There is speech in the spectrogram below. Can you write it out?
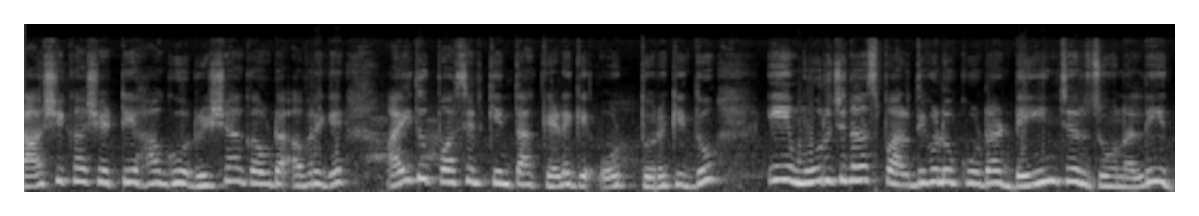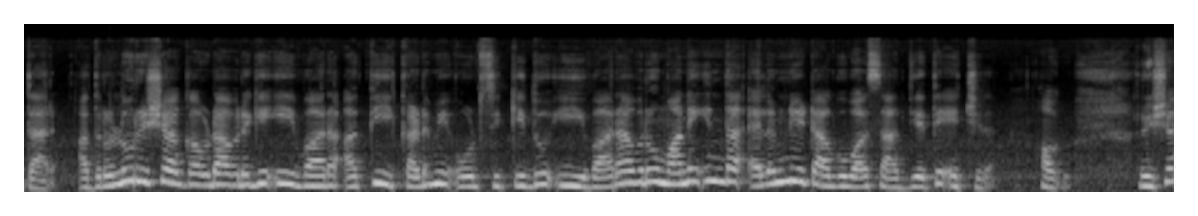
ರಾಶಿಕಾ ಶೆಟ್ಟಿ ಹಾಗೂ ರಿಷಾ ಗೌಡ ಅವರಿಗೆ ಐದು ಪರ್ಸೆಂಟ್ಗಿಂತ ಕೆಳಗೆ ಓಟ್ ದೊರಕಿದ್ದು, ಈ ಮೂರು ಜನ ಸ್ಪರ್ಧಿಗಳು ಕೂಡ ಡೇಂಜರ್ ಝೋನ್ ಅಲ್ಲಿ ಇದ್ದಾರೆ. ಅದರಲ್ಲೂ ರಿಷಾ ಗೌಡ ಅವರಿಗೆ ಈ ವಾರ ಅತಿ ಕಡಿಮೆ ಓಟ್ ಸಿಕ್ಕಿದ್ದು, ಈ ವಾರ ಅವರು ಮನೆಯಿಂದ ಎಲಿಮಿನೇಟ್ ಆಗುವ ಸಾಧ್ಯತೆ ಹೆಚ್ಚಿದೆ. ಹೌದು, ರಿಷಾ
